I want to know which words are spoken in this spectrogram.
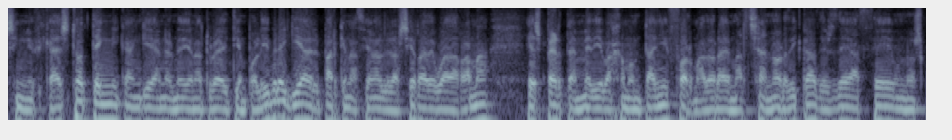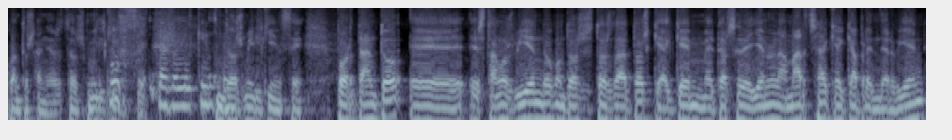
significa esto, técnica en guía en el medio natural y tiempo libre, guía del Parque Nacional de la Sierra de Guadarrama, experta en media y baja montaña y formadora de marcha nórdica desde hace unos cuantos años, 2015. 2015. 2015. Por tanto, eh, estamos viendo con todos estos datos que hay que meterse de lleno en la marcha, que hay que aprender bien.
